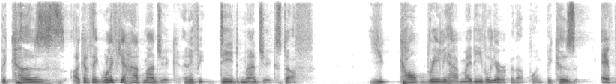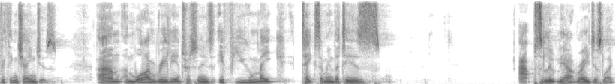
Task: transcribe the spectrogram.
because I kind of think, well, if you had magic and if it did magic stuff, you can't really have medieval Europe at that point because everything changes. Um, and what I'm really interested in is if you make take something that is absolutely outrageous, like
